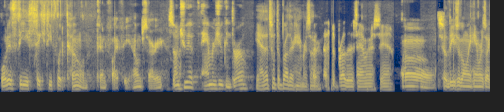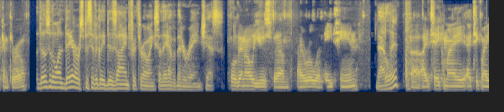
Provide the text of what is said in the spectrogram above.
what is the 60 foot cone? 10, 5 feet. I'm sorry. So don't you have hammers you can throw? Yeah. That's what the brother hammers are. That's the brothers' hammers. Yeah. Oh, so these are the only hammers I can throw? Those are the ones, they are specifically designed for throwing, so they have a better range. Yes. Well, then I'll use them. I roll an 18. That'll hit. Uh, I take my I take my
